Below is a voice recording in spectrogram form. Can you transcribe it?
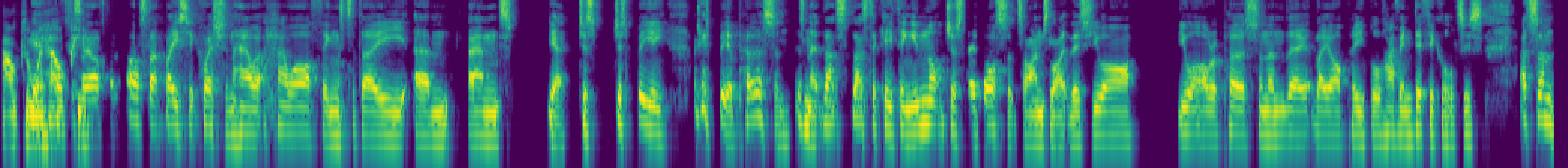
How can yeah, we help you? Ask, ask, that basic question: How how are things today? Um, and yeah, just just be I guess be a person, isn't it? That's that's the key thing. You're not just their boss at times like this. You are you are a person, and they they are people having difficulties. That's um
